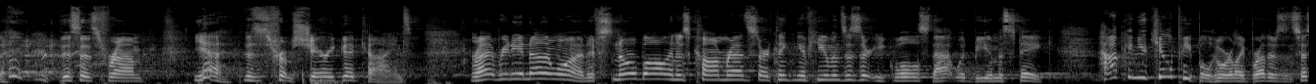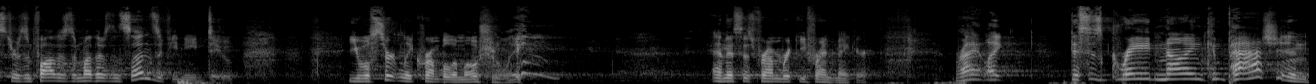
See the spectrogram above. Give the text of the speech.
this is from, yeah, this is from Sherry Goodkind. Right? Reading another one. If Snowball and his comrades start thinking of humans as their equals, that would be a mistake. How can you kill people who are like brothers and sisters and fathers and mothers and sons if you need to? You will certainly crumble emotionally. and this is from Ricky Friendmaker. Right? Like, this is grade nine compassion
